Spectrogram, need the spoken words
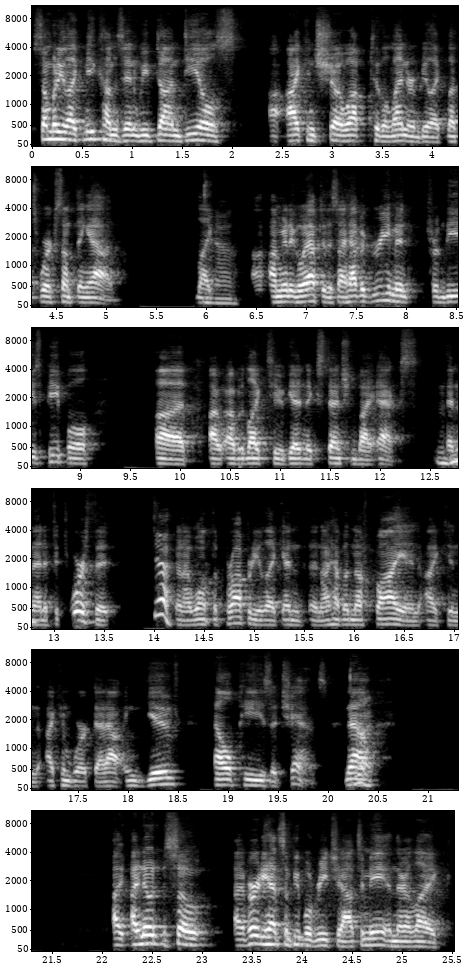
somebody like me comes in we've done deals I- can show up to the lender and be like let's work something out like yeah. I'm going to go after this. I have agreement from these people. Uh, I, I would like to get an extension by X, Mhm. and then if it's worth it, Yeah. and I want the property, like, and and I have enough buy-in, I can I can work that out and give LPs a chance. Now, I, I know. So I've already had some people reach out to me, and they're like,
